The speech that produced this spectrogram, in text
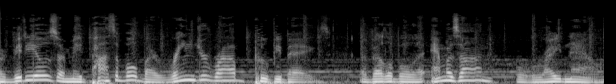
Our videos are made possible by Ranger Rob Poopy Bags, available at Amazon right now.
